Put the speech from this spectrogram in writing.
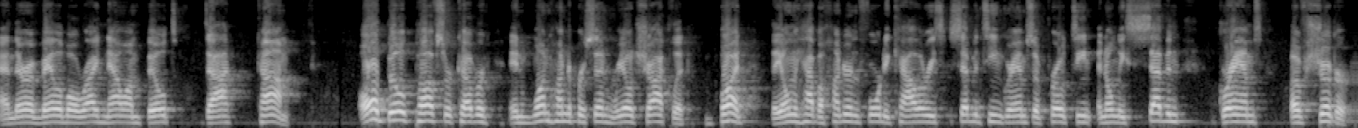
and they're available right now on built.com. All built puffs are covered in 100% real chocolate, but they only have 140 calories, 17 grams of protein, and only 7 grams of sugar.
